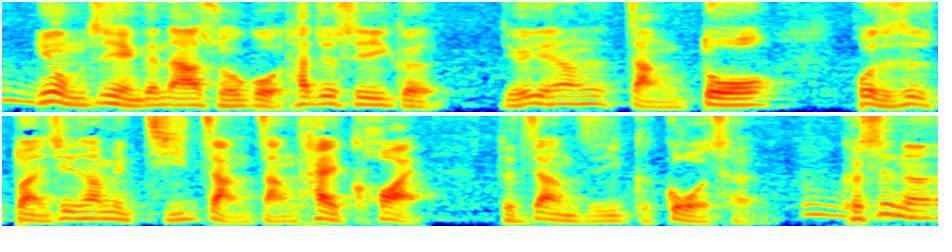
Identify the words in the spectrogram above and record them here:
因为我们之前跟大家说过，它就是一个有点像是涨多，或者是短线上面急涨涨太快的这样子一个过程。可是呢，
